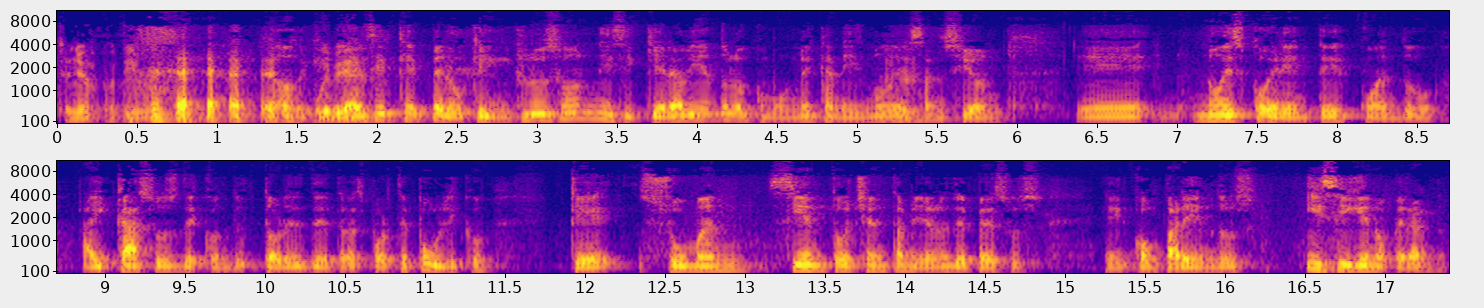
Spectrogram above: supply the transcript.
Señor, continuo. Muy bien. decir que, pero que incluso ni siquiera viéndolo como un mecanismo de sanción, no es coherente cuando hay casos de conductores de transporte público que suman 180 millones de pesos en comparendos y siguen operando.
